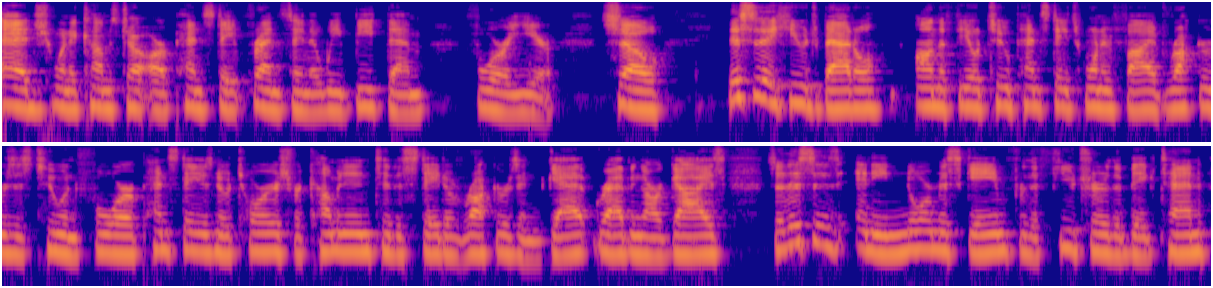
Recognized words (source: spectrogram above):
edge when it comes to our Penn State friends saying that we beat them for a year. So this is a huge battle on the field too. Penn State's one and five. Rutgers is two and four. Penn State is notorious for coming into the state of Rutgers and ga- grabbing our guys. So this is an enormous game for the future of the Big Ten.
